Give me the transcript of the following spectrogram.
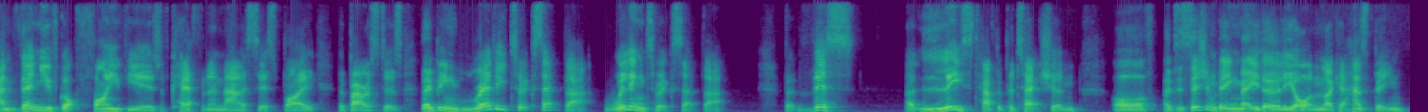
And then you've got five years of careful analysis by the barristers. They've been ready to accept that, willing to accept that. But this at least have the protection of a decision being made early on, like it has been.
